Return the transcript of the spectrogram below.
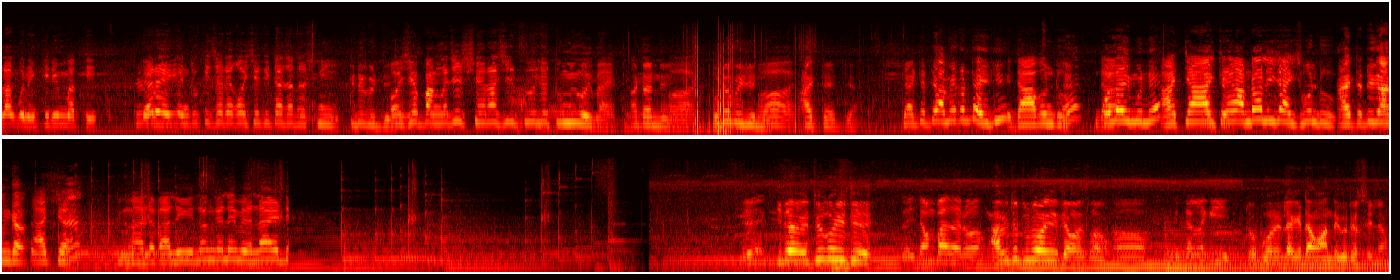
লাগবে? না ক্রিম মাখি আরে এন্টু কিছু কইছে কিটা জানিস নি কিটা কিটা কইছে বাংলাদেশ সেরা শিল্পী হইলে তুমি হইবা। আটা নে হয়। ওটা কইছিস নি? হয়। আচ্ছা আচ্ছা আচ্ছা আমি কোনটা আইকি যা বন্ধু হ্যাঁ? বলাই মুনে? আচ্ছা আচ্ছা আমরা লি যাইছ বন্ধু। আচ্ছা তুই গান গা। আচ্ছা। তোমালে বালি লঙ্গলে মেলায় কিটা তুই কইতে যাইতাম বাজারও আমি তো টুনো নিতে আসলাম। ও কিতার লাগি? তো বনি লাগে দিকে দেখছিলাম।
